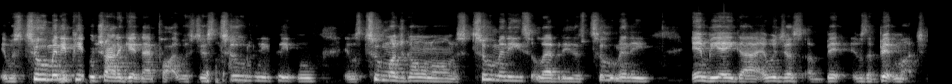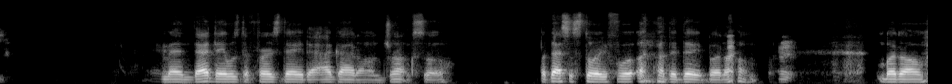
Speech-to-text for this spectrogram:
It was too many people trying to get in that park. It was just too many people. It was too much going on. There's too many celebrities. There's too many NBA guy. It was just a bit. It was a bit much, man. Man, that day was the first day that I got on um, drunk. So, but that's a story for another day. But um, right. but um,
